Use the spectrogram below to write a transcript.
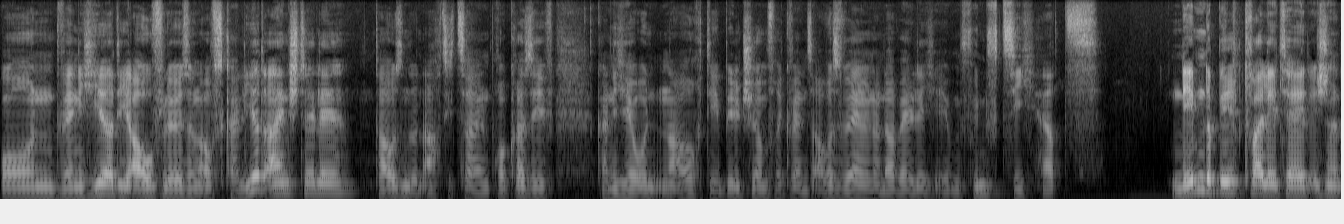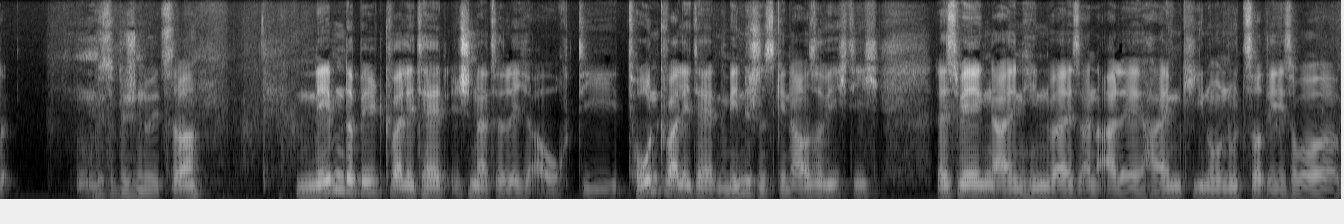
Und wenn ich hier die Auflösung auf skaliert einstelle, 1080 Zeilen progressiv, kann ich hier unten auch die Bildschirmfrequenz auswählen und da wähle ich eben 50 Hertz. Neben der Bildqualität ist Wieso bist jetzt da? Neben der Bildqualität ist natürlich auch die Tonqualität mindestens genauso wichtig. Deswegen ein Hinweis an alle Heimkino-Nutzer, die so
